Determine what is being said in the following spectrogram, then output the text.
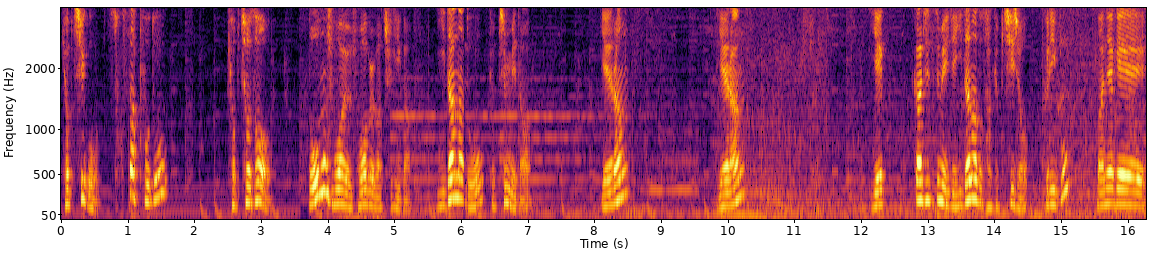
겹치고 속사포도 겹쳐서 너무 좋아요 조합을 맞추기가. 이다나도 겹칩니다. 얘랑 얘랑 얘까지 쓰면 이제 이다나도 다 겹치죠. 그리고 만약에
